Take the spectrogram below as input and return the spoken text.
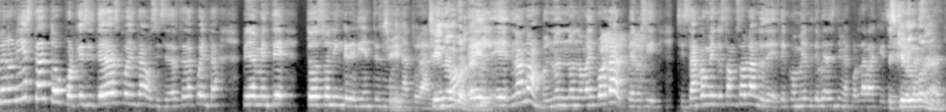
pero, ni es tanto, porque si te das cuenta, o si se da, te da cuenta, finalmente todos son ingredientes muy naturales. Sí, no, ¿no? Eh, no, no, pues no, no, no, va a engordar, pero si, si están comiendo, estamos hablando de, de comer, de veras ni me acordaba que... Es que no engorda.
